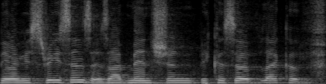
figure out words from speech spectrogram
various reasons, as I've mentioned, because of lack of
